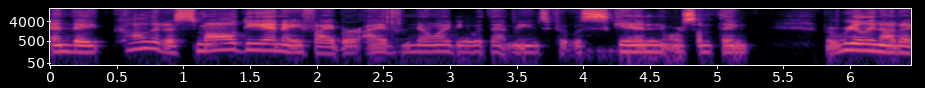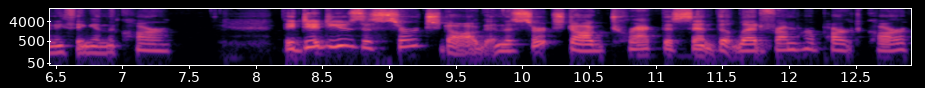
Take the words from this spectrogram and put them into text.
and they called it a small DNA fiber. I have no idea what that means. If it was skin or something, but really not anything in the car. They did use a search dog, and the search dog tracked the scent that led from her parked car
